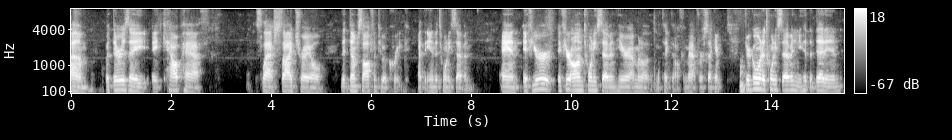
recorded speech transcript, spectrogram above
Um, but there is a a cow path slash side trail that dumps off into a creek at the end of 27 and if you're if you're on 27 here i'm gonna, I'm gonna take that off the map for a second. If you're going to 27 and you hit the dead end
